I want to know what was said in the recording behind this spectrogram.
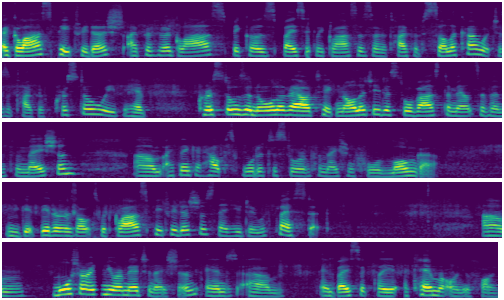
a glass petri dish. I prefer glass because basically glass is a type of silica, which is a type of crystal. We have crystals in all of our technology to store vast amounts of information. Um, I think it helps water to store information for longer. You get better results with glass petri dishes than you do with plastic. Um, water in your imagination and, um, and basically a camera on your phone.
